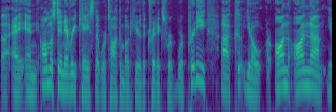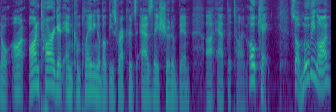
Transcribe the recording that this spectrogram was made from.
uh, and almost in every case that we're talking about here, the critics were were pretty, uh, you know, on on uh, you know on on target and complaining about these records as they should have been uh, at the time. Okay, so moving on,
